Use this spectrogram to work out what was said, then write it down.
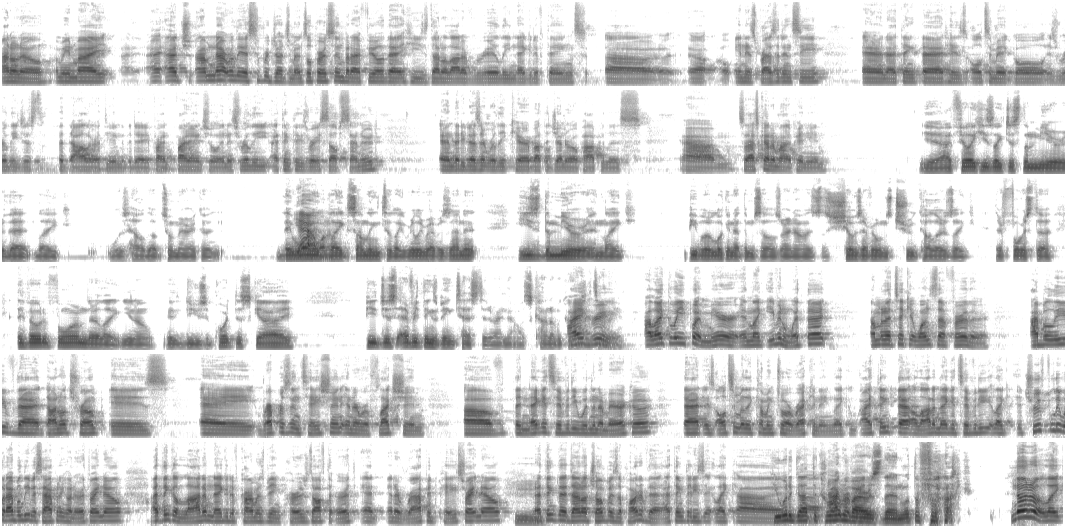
I don't know. I mean, my I, I I'm not really a super judgmental person, but I feel that he's done a lot of really negative things uh, uh, in his presidency, and I think that his ultimate goal is really just the dollar at the end of the day, fin- financial, and it's really I think that he's very self-centered, and that he doesn't really care about the general populace. Um, so that's kind of my opinion. Yeah, I feel like he's like just the mirror that like was held up to America. They Yeah, wanted like something to like really represent it. He's the mirror, and like people are looking at themselves right now. It shows everyone's true colors. Like they're forced to. They voted for him. They're like, you know, "Eh, do you support this guy? Just everything's being tested right now. It's kind of a. I agree. time. I like the way you put mirror, and like even with that, I'm gonna take it one step further. I believe that Donald Trump is a representation and a reflection of the negativity within America that is ultimately coming to a reckoning. Like I think that a lot of negativity, like truthfully, what I believe is happening on Earth right now, I think a lot of negative karma is being purged off the Earth at, at a rapid pace right now. Hmm. And I think that Donald Trump is a part of that. I think that he's like uh, He would have got the uh, coronavirus then. What the fuck? No, no, like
